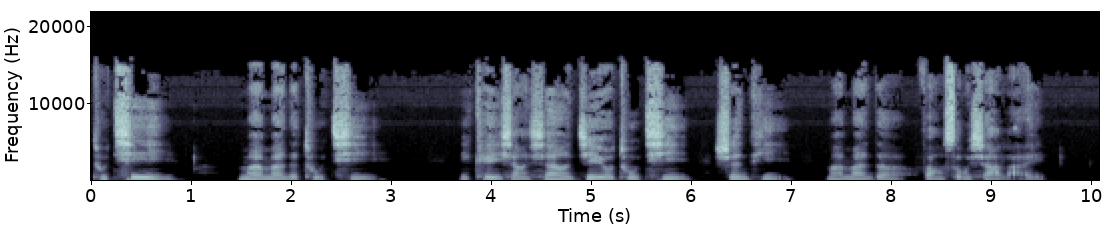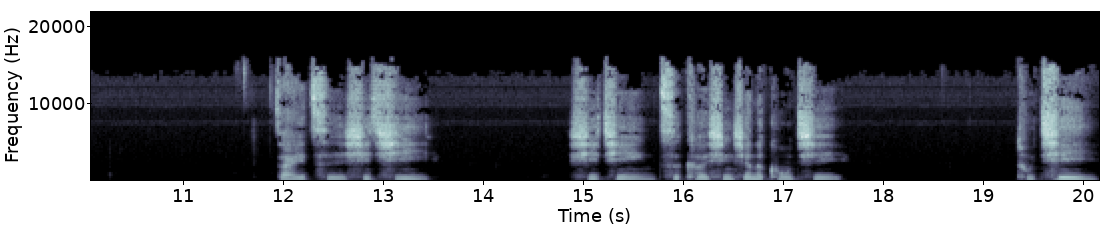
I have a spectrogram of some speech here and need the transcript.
吐气，慢慢的吐气。你可以想象借由吐气，身体。慢慢的放松下来，再一次吸气，吸进此刻新鲜的空气，吐气，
